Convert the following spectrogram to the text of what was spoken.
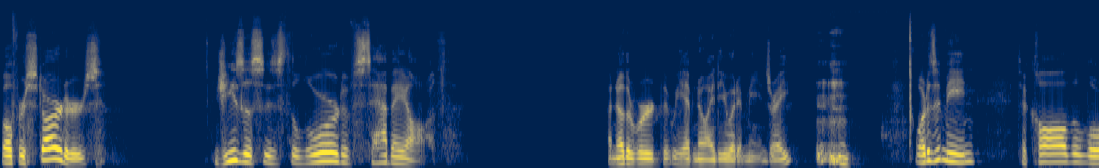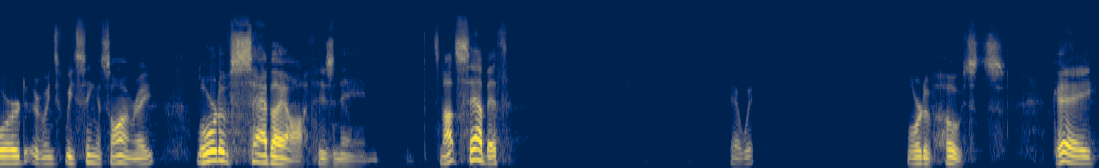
Well, for starters, Jesus is the Lord of Sabaoth. Another word that we have no idea what it means, right? what does it mean to call the Lord, or we sing a song, right? Lord of Sabaoth, his name. It's not Sabbath. Yeah, wait. Lord of hosts. Okay,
